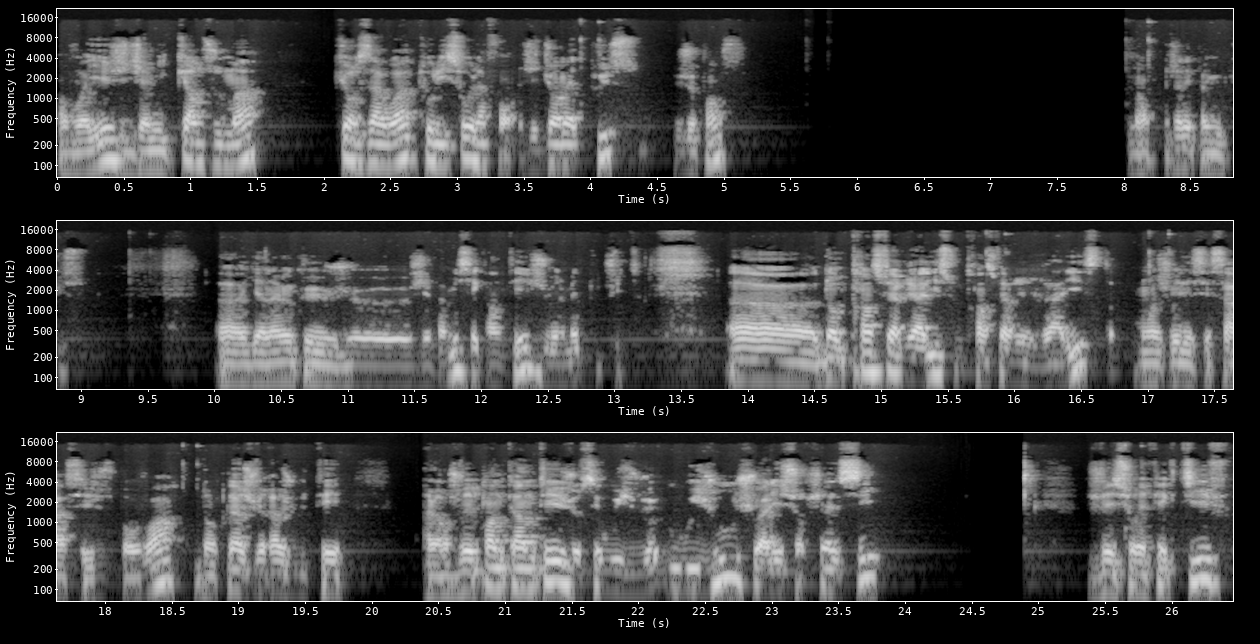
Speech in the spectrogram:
Vous voyez, j'ai déjà mis Kurzuma, Kurzawa, Tolisso, Lafont. J'ai dû en mettre plus, je pense. Non, j'en ai pas mis plus. Euh, il y en a un que je n'ai pas mis, c'est Kanté, je vais le mettre tout de suite. Euh, donc transfert réaliste ou transfert irréaliste, moi je vais laisser ça, c'est juste pour voir. Donc là je vais rajouter, alors je vais prendre Kanté, je sais où il, où il joue, je suis allé sur Chelsea, je vais sur effectif,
